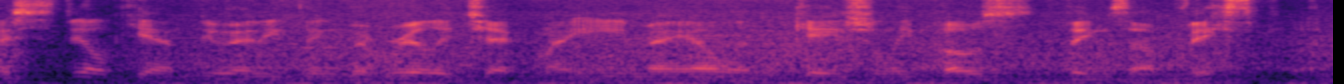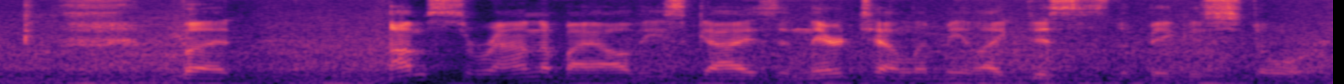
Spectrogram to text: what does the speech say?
I still can't do anything but really check my email and occasionally post things on Facebook. But I'm surrounded by all these guys, and they're telling me like this is the biggest story.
